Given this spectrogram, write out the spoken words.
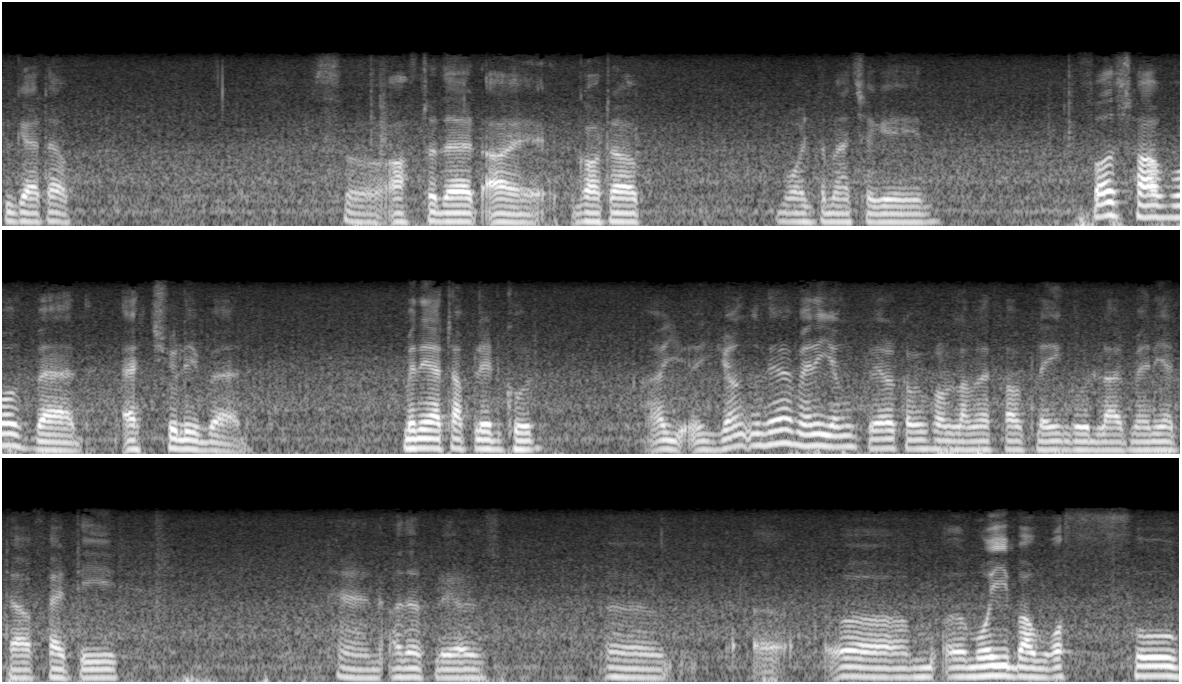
you get up. So after that, I got up, watched the match again. First half was bad, actually bad. Miniata played good. Young, there are many young players coming from La Masia playing good, like Maniata, Fati, and other players. Uh, uh, uh, Moriba was so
